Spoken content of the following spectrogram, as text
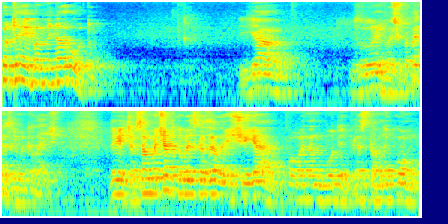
потребами народу. Я зрозумів ваше питання, Сергій Миколаївич. Дивіться, в самому початку ви сказали, що я повинен бути представником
